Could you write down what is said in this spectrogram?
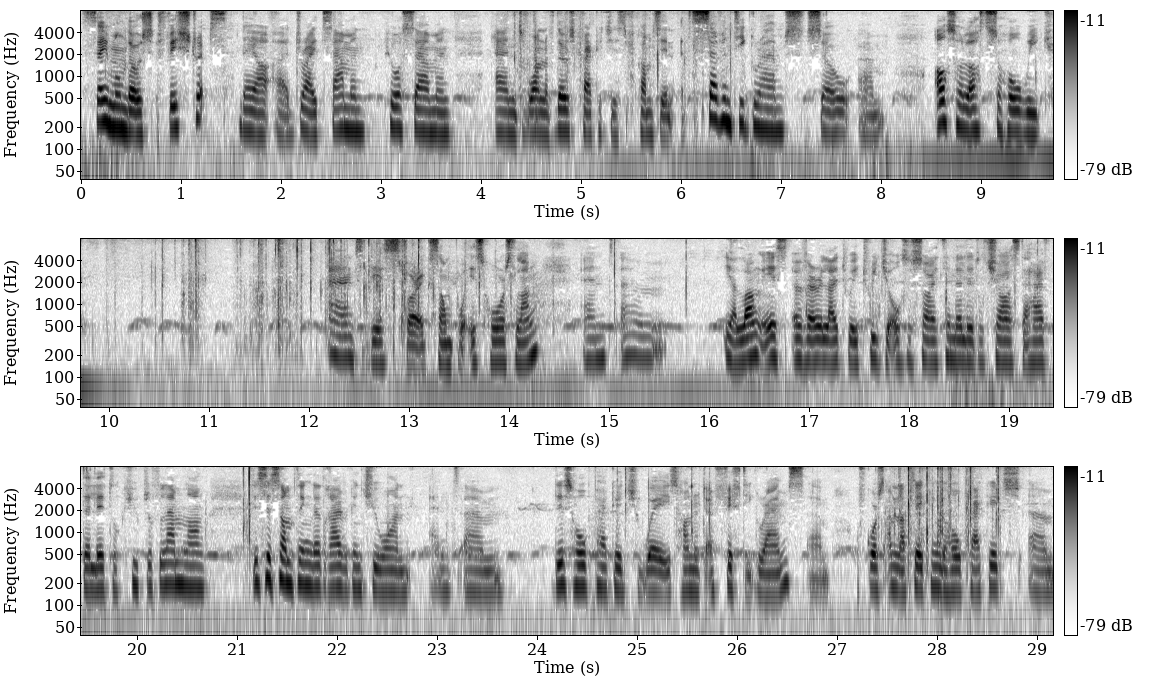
Same on those fish strips. They are uh, dried salmon, pure salmon. And one of those packages comes in at 70 grams. So um, also lasts a whole week and this for example is horse lung. And um, yeah lung is a very lightweight treat. You also saw it in the little jars that have the little cubes of lamb lung. This is something that Ravi can chew on. And um, this whole package weighs 150 grams. Um, of course I'm not taking the whole package. Um,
